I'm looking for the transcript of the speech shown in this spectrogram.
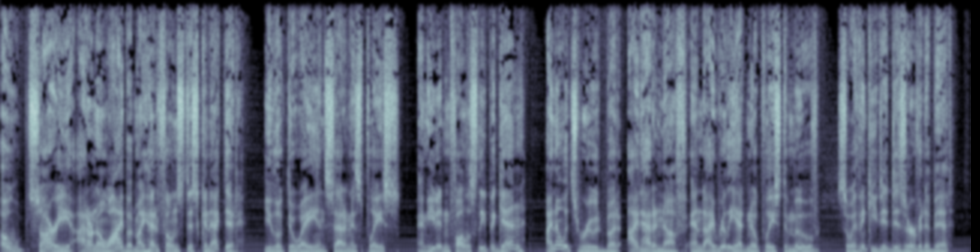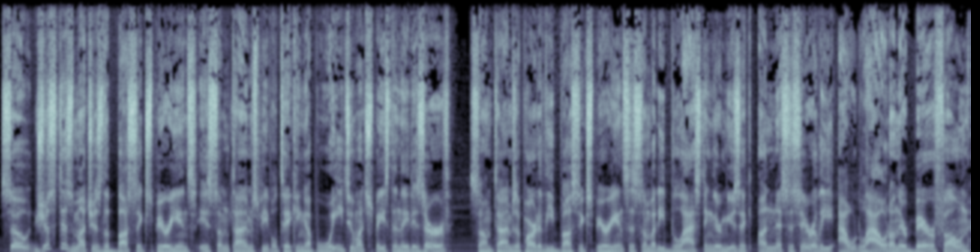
Oh, sorry, I don't know why, but my headphones disconnected. He looked away and sat in his place, and he didn't fall asleep again. I know it's rude, but I'd had enough, and I really had no place to move, so I think he did deserve it a bit. So, just as much as the bus experience is sometimes people taking up way too much space than they deserve, sometimes a part of the bus experience is somebody blasting their music unnecessarily out loud on their bare phone,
